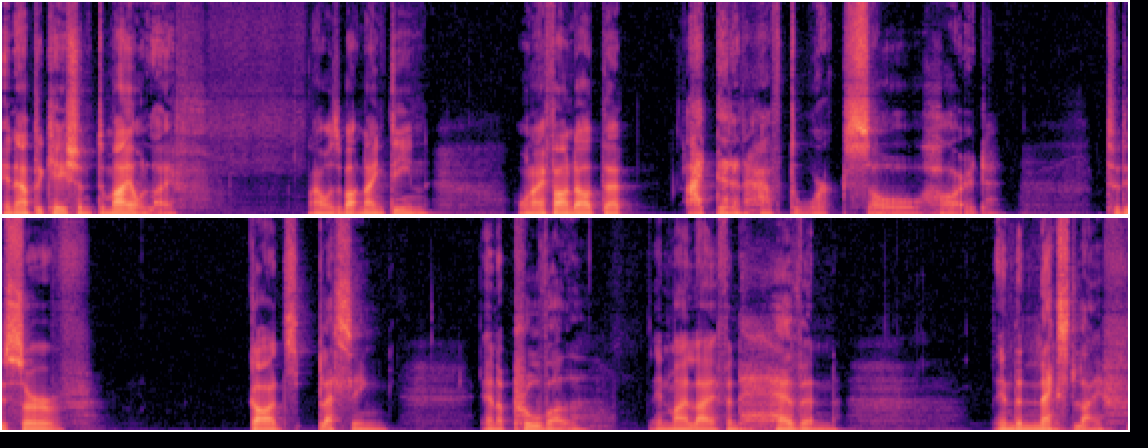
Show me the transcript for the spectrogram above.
in application to my own life. I was about 19 when I found out that I didn't have to work so hard to deserve God's blessing and approval in my life and heaven in the next life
